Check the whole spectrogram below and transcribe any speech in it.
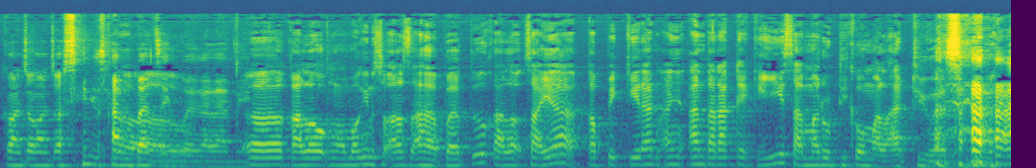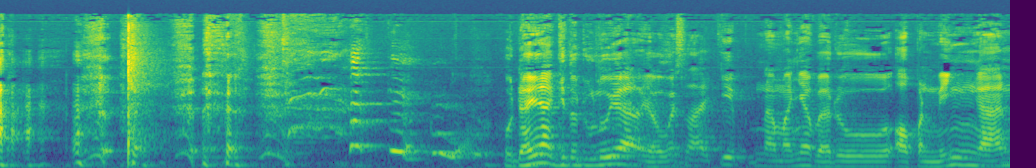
kanca-kanca sing sambat sing Oh. bakalane Eh, kalau ngomongin soal sahabat tuh kalau saya kepikiran an- antara Keki sama Rudi Komaladi mas udah ya gitu dulu ya. Ya wes lah iki namanya baru opening kan.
